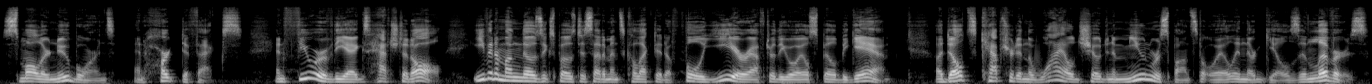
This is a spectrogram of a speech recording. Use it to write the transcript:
smaller newborns, and heart defects. And fewer of the eggs hatched at all, even among those exposed to sediments collected a full year after the oil spill began. Adults captured in the wild showed an immune response to oil in their gills and livers.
